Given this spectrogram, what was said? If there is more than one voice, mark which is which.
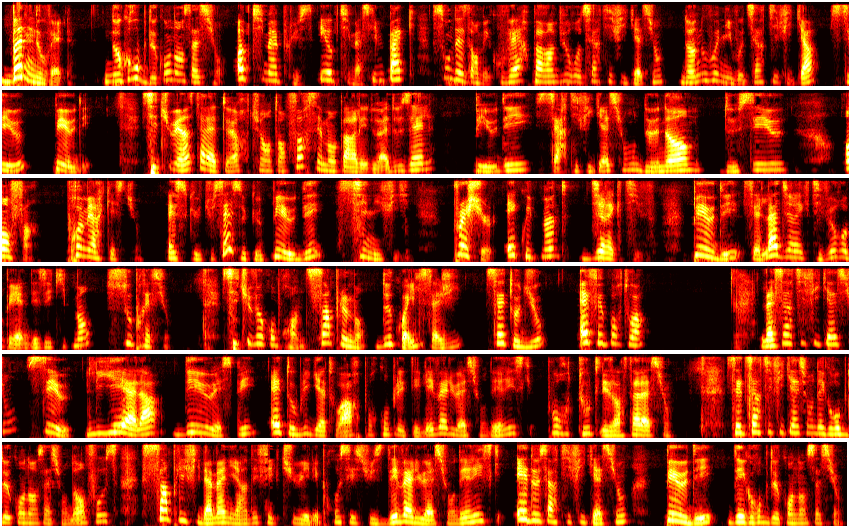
Speaker 1: Bonne nouvelle Nos groupes de condensation Optima Plus et Optima Slim Pack sont désormais couverts par un bureau de certification d'un nouveau niveau de certificat CE-PED. Si tu es installateur, tu entends forcément parler de A2L, PED, certification, de normes, de CE. Enfin, première question, est-ce que tu sais ce que PED signifie? Pressure Equipment Directive. PED, c'est la directive européenne des équipements sous pression. Si tu veux comprendre simplement de quoi il s'agit, cet audio est fait pour toi. La certification CE liée à la DESP est obligatoire pour compléter l'évaluation des risques pour toutes les installations. Cette certification des groupes de condensation d'Enfos simplifie la manière d'effectuer les processus d'évaluation des risques et de certification PED des groupes de condensation.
